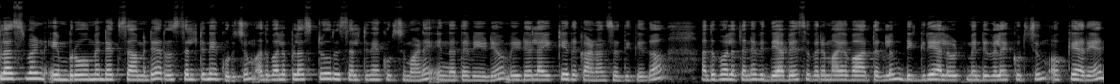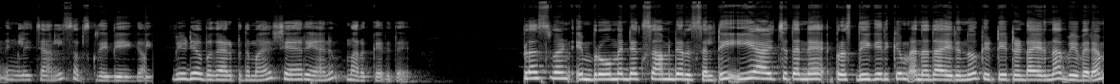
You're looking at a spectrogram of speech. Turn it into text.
പ്ലസ് വൺ ഇംപ്രൂവ്മെന്റ് എക്സാമിന്റെ റിസൾട്ടിനെ കുറിച്ചും അതുപോലെ പ്ലസ് ടു റിസൾട്ടിനെ കുറിച്ചുമാണ് ഇന്നത്തെ വീഡിയോ. വീഡിയോ ലൈക്ക് ചെയ്ത് കാണാൻ ശ്രദ്ധിക്കുക. അതുപോലെ തന്നെ വിദ്യാഭ്യാസപരമായ വാർത്തകളും ഡിഗ്രി അലോട്ട്മെന്റുകളെ കുറിച്ചും ഒക്കെ അറിയാൻ നിങ്ങൾ ഈ ചാനൽ സബ്സ്ക്രൈബ് ചെയ്യുക. വീഡിയോ ഉപകാരപ്രദമായ ഷെയർ ചെയ്യാനും മറക്കരുത്. പ്ലസ് വൺ ഇംപ്രൂവ്മെന്റ് എക്സാമിന്റെ റിസൾട്ട് ഈ ആഴ്ച തന്നെ പ്രസിദ്ധീകരിക്കും എന്നതായിരുന്നു കിട്ടിയിട്ടുണ്ടായിരുന്ന വിവരം.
